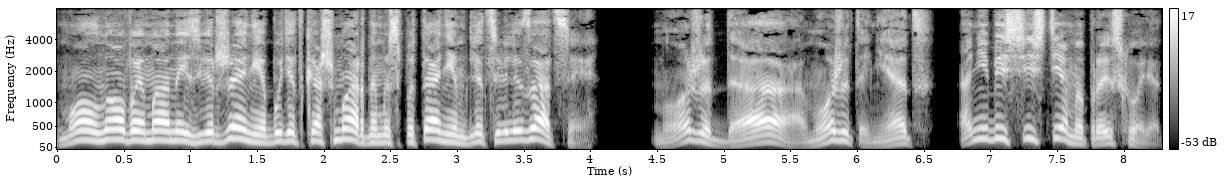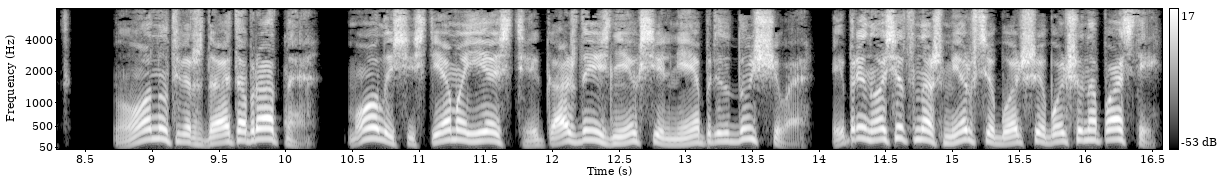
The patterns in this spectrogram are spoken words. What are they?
мол, новое маноизвержение будет кошмарным испытанием для цивилизации. Может, да, а может и нет. Они без системы происходят. Он утверждает обратное. Мол, и система есть, и каждый из них сильнее предыдущего, и приносит в наш мир все больше и больше напастей.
